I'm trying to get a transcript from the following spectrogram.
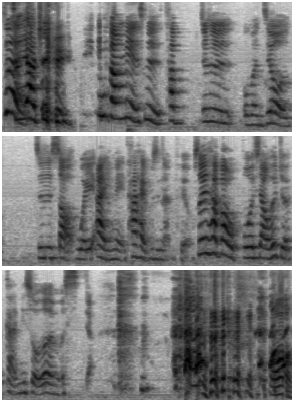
吃下去。一方面是他就是我们只有就是稍微暧昧，他还不是男朋友，所以他帮我剥虾，我会觉得，干，你手到底有没有洗这样？哦，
